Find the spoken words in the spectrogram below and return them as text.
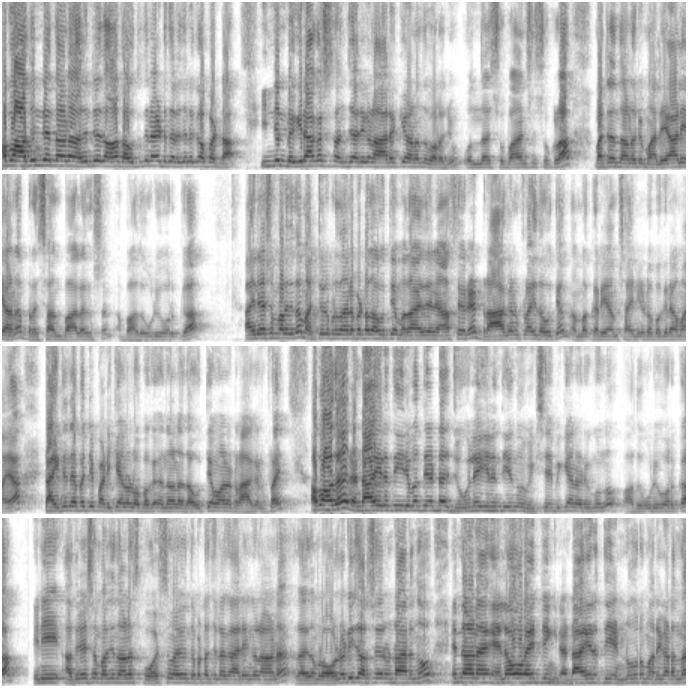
അപ്പോൾ അതിന്റെ എന്താണ്? അതിന്റെ ആ ദൗത്യത്തിനായിട്ട് തിരഞ്ഞെടുക്കപ്പെട്ട ഇന്ത്യൻ ബഹിരാകാശ സഞ്ചാരികൾ ആരൊക്കെയാണെന്ന് പറഞ്ഞു. ഒന്ന് ശുഭാൻശു ശുക്ല മറ്റെന്താണ്? ഒരു മലയാളിയാണ് പ്രശാന്ത് ബാലകൃഷ്ണൻ. അപ്പോൾ അതുകൂടി ഓർക്കുക. അതിനുശേഷം പറഞ്ഞത് മറ്റൊരു പ്രധാനപ്പെട്ട ദൗത്യം അതായത് നാസയുടെ ഡ്രാഗൺ ഫ്ലൈ ദൗത്യം. നമുക്കറിയാം ശനിയുടെ ഉപഗ്രഹമായ ടൈറ്റനെ പറ്റി പഠിക്കാനുള്ള ഉപഗ്രഹം എന്നാണ് ദൗത്യമാണ് ഡ്രാഗൺ ഫ്ലൈ അപ്പോൾ അത് രണ്ടായിരത്തി ഇരുപത്തിയെട്ട് ജൂലൈയിൽ എന്ത് ചെയ്യുന്നു? വിക്ഷേപിക്കാൻ ഒരുങ്ങുന്നു. അതുകൂടി ഓർക്കുക. ഇനി അതിനുശേഷം പറഞ്ഞതാണ് സ്പോർട്സുമായി ബന്ധപ്പെട്ട ചില കാര്യങ്ങളാണ്. അതായത് നമ്മൾ ഓൾറെഡി ചർച്ച ചെയ്തിട്ടുണ്ടായിരുന്നു. എന്താണ് എലോ റേറ്റിംഗ് രണ്ടായിരത്തി എണ്ണൂറ് മറികടന്ന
